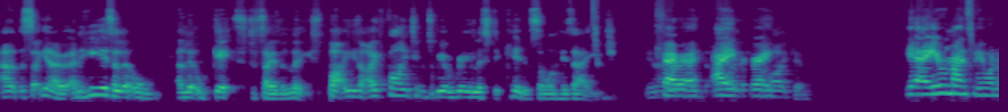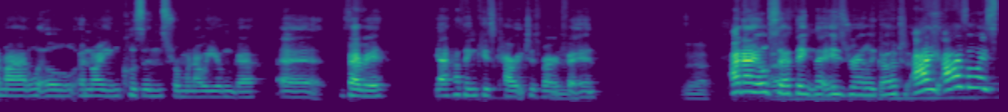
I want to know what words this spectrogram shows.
and at the you know, and he is a little a little git to say the least. But he's, I find him to be a realistic kid of someone his age. You know, Very. I like- agree. I like him. Yeah, he reminds me of one of my little annoying cousins from when I was younger. Uh, very, yeah, I think his character's very Mm. fitting, Yeah. and I also Um, think that he's really good. I, I've always,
